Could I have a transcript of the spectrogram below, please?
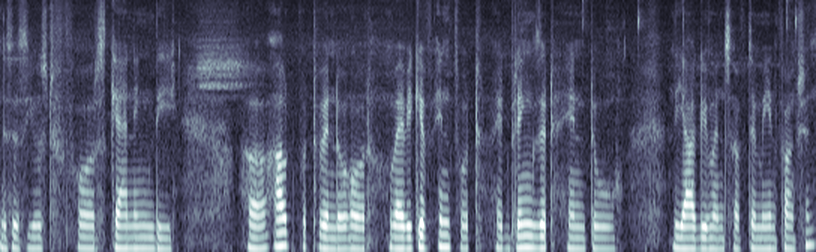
this is used for scanning the uh, output window or where we give input it brings it into the arguments of the main function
